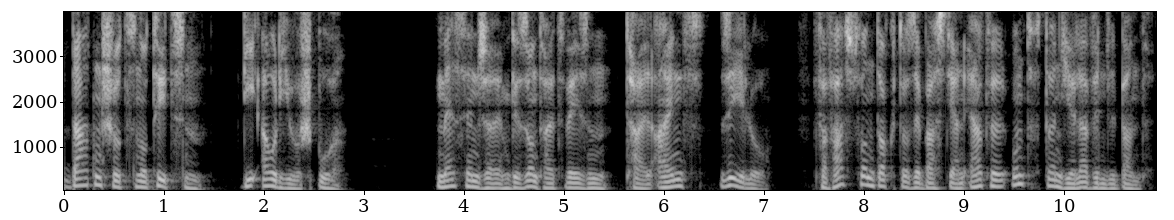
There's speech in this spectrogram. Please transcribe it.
Datenschutznotizen Die Audiospur Messenger im Gesundheitswesen Teil 1 Silo Verfasst von Dr. Sebastian Ertel und Daniela Windelband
